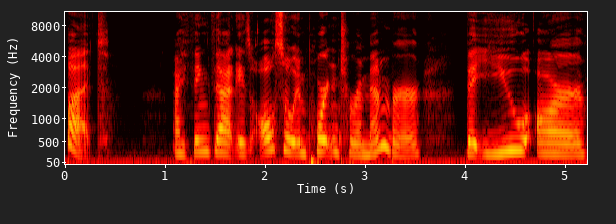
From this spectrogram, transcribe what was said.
But I think that it's also important to remember that you are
